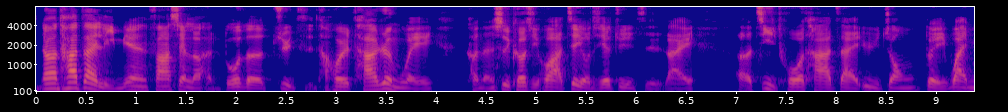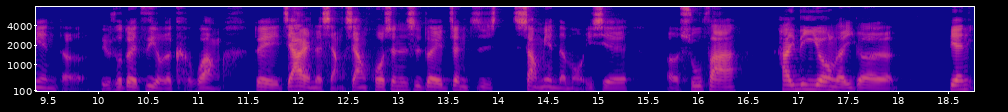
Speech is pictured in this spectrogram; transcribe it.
那他在里面发现了很多的句子，他会他认为可能是科技化借由这些句子来呃寄托他在狱中对外面的，比如说对自由的渴望、对家人的想象，或甚至是对政治上面的某一些呃抒发。他利用了一个编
